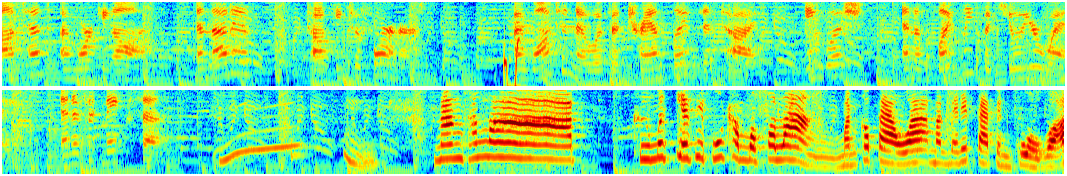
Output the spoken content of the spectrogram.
content I'm working on, and that is talking to foreigners. I want to know if it translates in Thai, English, in a slightly peculiar way, and if it makes sense. นางฉลาด คือเมื่อกี้สิพูดคำว่าฝรั่ง มันก็แปลว่ามันไม่ได้แปลเป็นกลัวว่า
